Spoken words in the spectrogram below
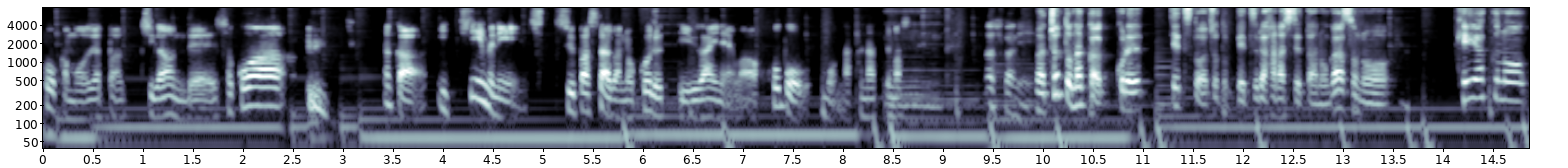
効果もやっぱ違うんで、そこは、なんか、1チームにスーパースターが残るっていう概念は、ほぼもうなくなってますね。うん確かに。まあ、ちょっとなんかこれ鉄とはちょっと別で話してたのがその契約の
